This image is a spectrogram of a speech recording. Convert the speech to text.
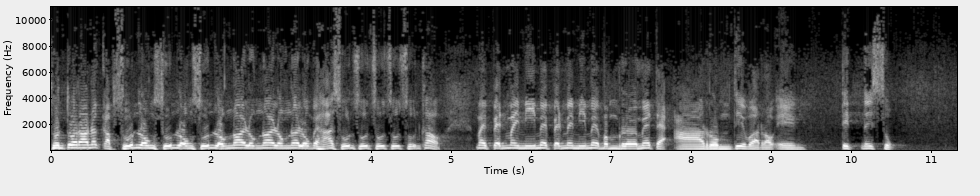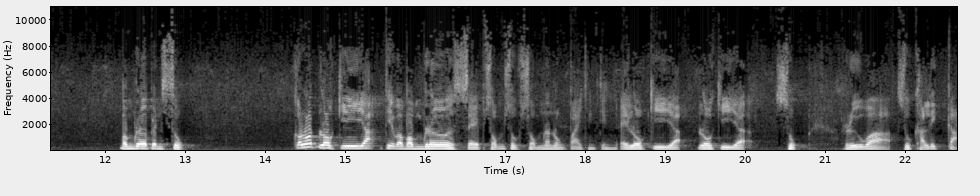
ส่วนตัวเรานะกลับศูนย์ลงศูนย์ลงศูนย์ลงน้อยลงน้อยลงน้อยลงไปหาศูนย์ศูนย์ศูนย์ศูนย์ศูนย์เข้า ไม่เป็นไม่มีไม่เป็นไม่มีไม่บำเรอแม้แต่อารมณ์ที่ว่าเราเองติดในสุขบำเรอเป็นสุข ก็ลดโลกียะที่ว่าบำเรอเสพสมสุขสมนั้นลงไปจริงๆไอ้โลกียะโลกียะสุข หรือว่าสุขลิกะ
